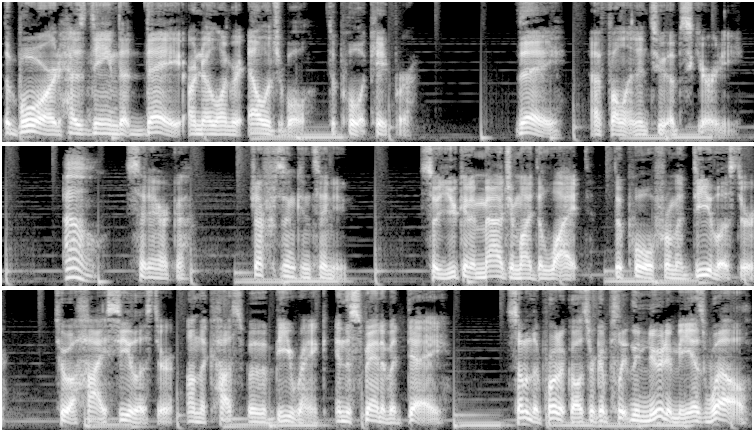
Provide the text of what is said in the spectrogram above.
The board has deemed that they are no longer eligible to pull a caper. They have fallen into obscurity. Oh, said Erica. Jefferson continued. So you can imagine my delight to pull from a D-lister to a high C-lister on the cusp of a B rank in the span of a day. Some of the protocols are completely new to me as well.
